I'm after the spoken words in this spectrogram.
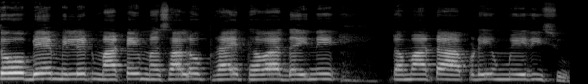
તો બે મિનિટ માટે મસાલો ફ્રાય થવા દઈને ટમાટા આપણે ઉમેરીશું.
